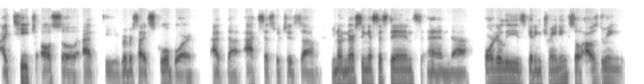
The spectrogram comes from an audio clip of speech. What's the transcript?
I teach also at the Riverside School Board at the Access, which is uh, you know nursing assistants and uh, orderlies getting training. So I was doing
